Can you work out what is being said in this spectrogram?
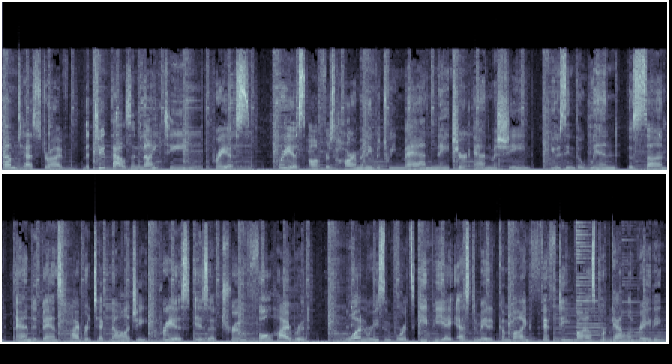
Come test drive the 2019 Prius. Prius offers harmony between man, nature, and machine. Using the wind, the sun, and advanced hybrid technology, Prius is a true full hybrid. One reason for its EPA estimated combined 50 miles per gallon rating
